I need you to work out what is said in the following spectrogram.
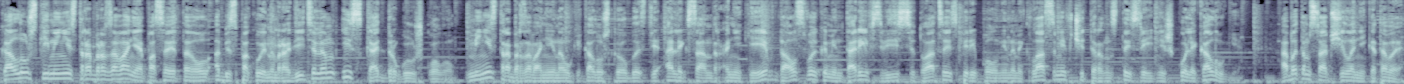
Калужский министр образования посоветовал обеспокоенным родителям искать другую школу. Министр образования и науки Калужской области Александр Аникеев дал свой комментарий в связи с ситуацией с переполненными классами в 14-й средней школе Калуги. Об этом сообщила Ника ТВ.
